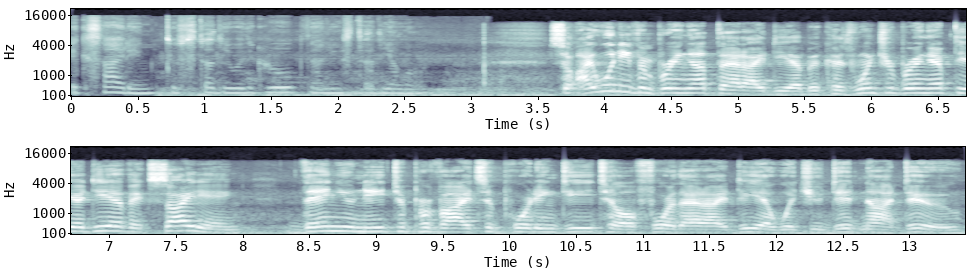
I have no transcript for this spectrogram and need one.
exciting to study with a group than you study alone. So I wouldn't even bring up that idea because once you bring up the idea of exciting, then you need to provide supporting detail for that idea, which you did not do.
